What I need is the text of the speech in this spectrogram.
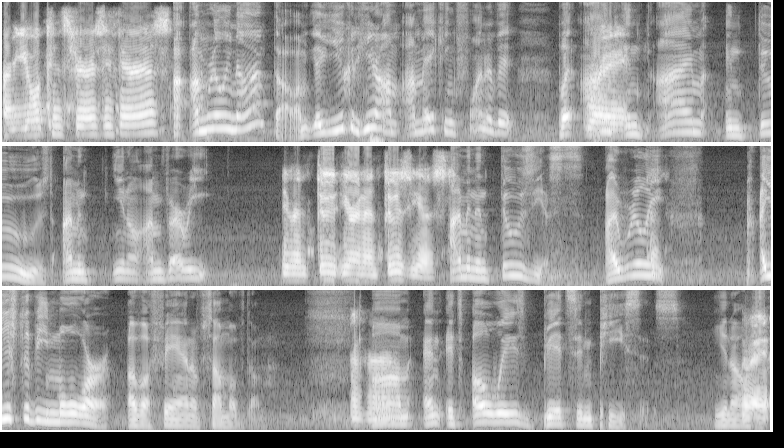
Are you a conspiracy theorist? I, I'm really not though. I'm, you could hear I'm, I'm making fun of it, but Right. I'm en- I'm enthused. I'm en- you know I'm very You're enthu- you're an enthusiast. I'm an enthusiast. I really I used to be more of a fan of some of them. Mhm. Um, and it's always bits and pieces. You know, Right.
